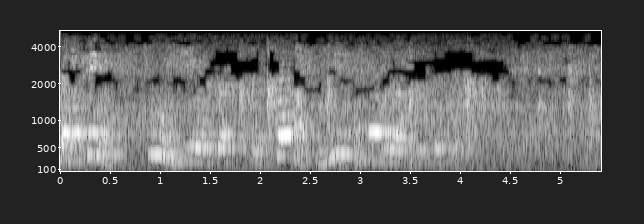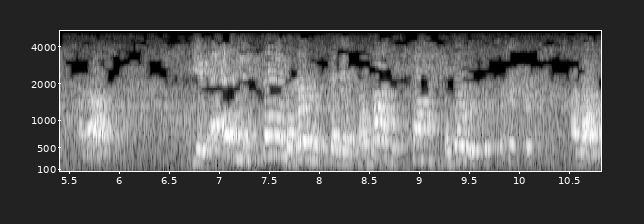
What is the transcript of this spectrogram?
سنتين two years السكند سنة خلاص؟ يبقى قبل السنة بزود ثلاثة وبعد السنة بزود ستة خلاص؟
